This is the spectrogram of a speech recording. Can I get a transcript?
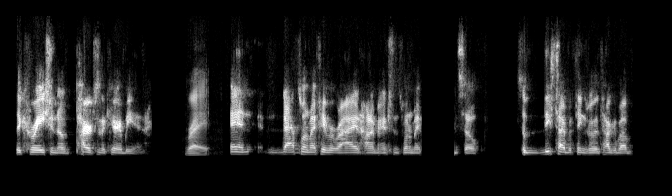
the creation of Pirates of the Caribbean. Right. And that's one of my favorite ride. Haunted Mansion's one of my so so these type of things where they talk about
